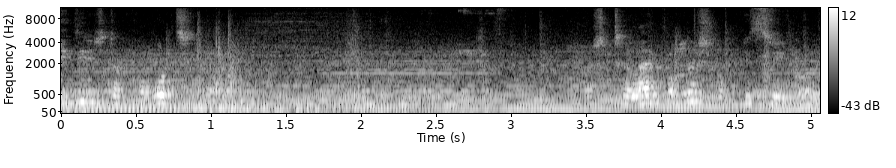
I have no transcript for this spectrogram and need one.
এই জিনিসটা খবর ছিল না। ঠেলায় পড়লে সব কিছুই করে।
